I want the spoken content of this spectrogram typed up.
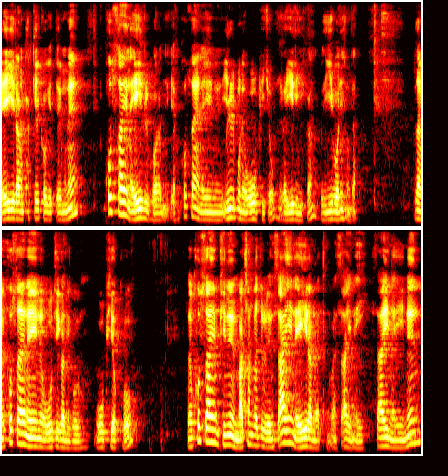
A랑 바뀔 거기 때문에 코사인 A를 구하라는 얘기야. 코사인 A는 1분의 5B죠. 얘가 1이니까. 그래서 2번이 정답. 그 다음에 코사인 A는 5D가 아니고 5B였고 그 다음에 코사인 B는 마찬가지로 사인 A랑 같은 거야. 사인 A. 사인 A는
